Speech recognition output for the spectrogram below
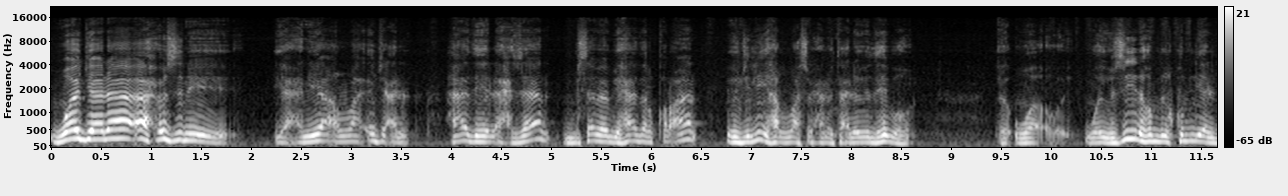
وجلاء حزني يعني يا الله اجعل هذه الأحزان بسبب هذا القرآن يجليها الله سبحانه وتعالى ويذهبه. ويزيله بالكلية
